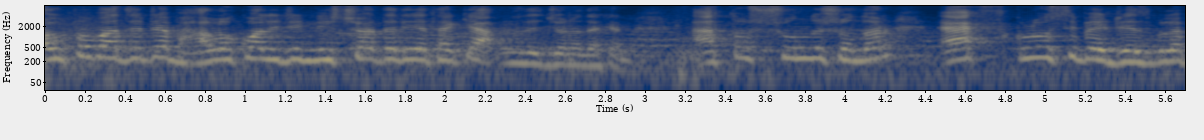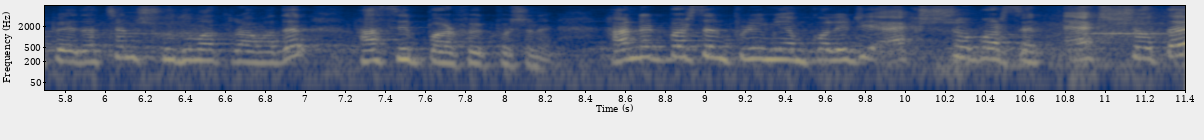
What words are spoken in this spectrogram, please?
অল্প বাজেটে ভালো কোয়ালিটির নিশ্চয়তা দিয়ে থাকি আপনাদের জন্য, দেখেন। এত সুন্দর সুন্দর এক্সক্লুসিভ এই ড্রেসগুলো পেয়ে যাচ্ছেন শুধুমাত্র আমাদের হাসিব পারফেক্ট ফ্যাশনে হান্ড্রেড পার্সেন্ট প্রিমিয়াম কোয়ালিটি একশো পার্সেন্ট একশোতে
